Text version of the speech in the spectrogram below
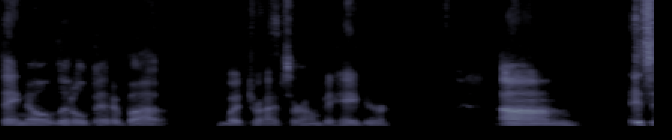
they know a little bit about what drives their own behavior. Um, it's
